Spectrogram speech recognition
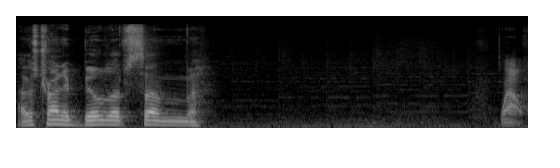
I was trying to build up some... Uh, wow.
